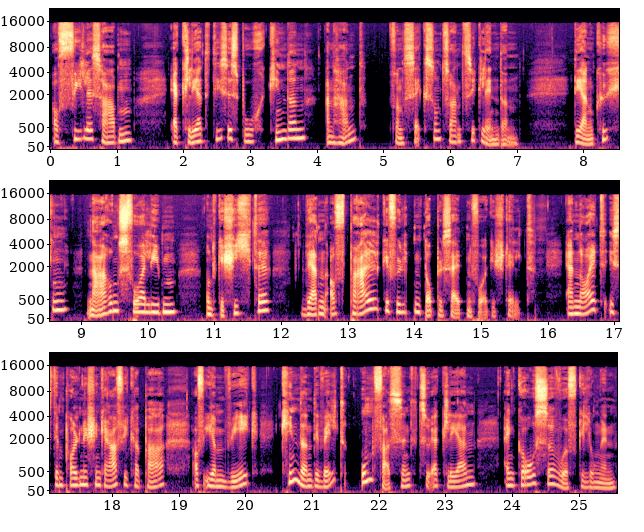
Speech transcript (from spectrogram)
auf vieles haben, erklärt dieses Buch Kindern anhand von 26 Ländern, deren Küchen, Nahrungsvorlieben und Geschichte werden auf prall gefüllten Doppelseiten vorgestellt. Erneut ist dem polnischen Grafikerpaar auf ihrem Weg, Kindern die Welt umfassend zu erklären, ein großer Wurf gelungen.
